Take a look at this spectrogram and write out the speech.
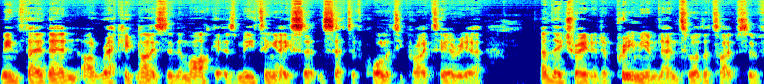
means they then are recognized in the market as meeting a certain set of quality criteria and they trade at a premium then to other types of,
